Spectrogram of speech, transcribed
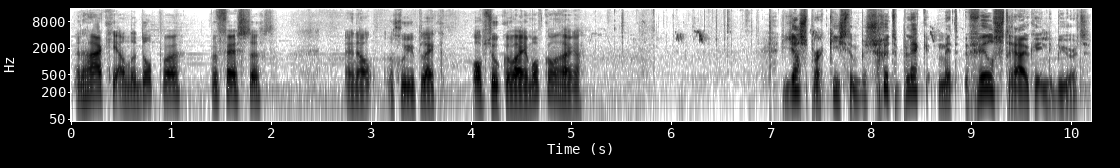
een haakje aan de dop bevestigd. En dan een goede plek opzoeken waar je hem op kan hangen. Jasper kiest een beschutte plek met veel struiken in de buurt.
